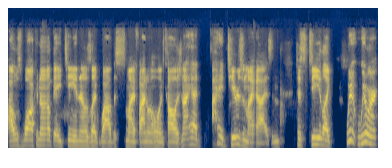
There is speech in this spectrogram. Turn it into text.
I was walking up 18 and I was like, wow, this is my final hole in college. And I had I had tears in my eyes. And to see like we we weren't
